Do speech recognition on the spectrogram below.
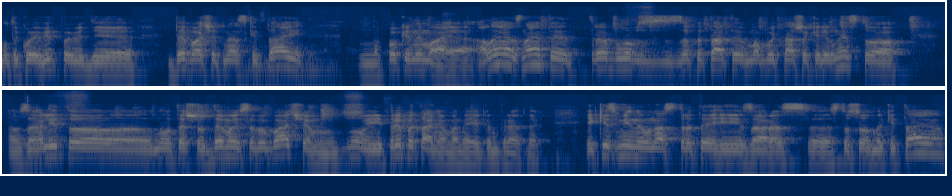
ну такої відповіді, де бачить нас Китай. Поки немає. Але знаєте, треба було б запитати, мабуть, наше керівництво. А взагалі-то, ну те, що де ми себе бачимо, ну і три питання в мене є конкретних. Які зміни у нас в стратегії зараз е, стосовно Китаю?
